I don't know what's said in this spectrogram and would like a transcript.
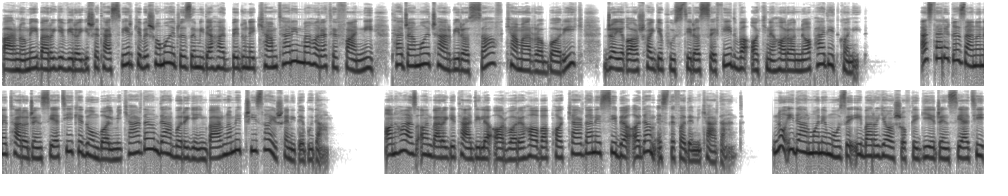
برنامه برای ویرایش تصویر که به شما اجازه می دهد بدون کمترین مهارت فنی تجمع چربی را صاف، کمر را باریک، جای های پوستی را سفید و آکنه ها را ناپدید کنید. از طریق زنان تراجنسیتی که دنبال می کردم درباره این برنامه چیزهایی شنیده بودم. آنها از آن برای تعدیل آرواره ها و پاک کردن سیب آدم استفاده می کردند. نوعی درمان موضعی برای آشفتگی جنسیتی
